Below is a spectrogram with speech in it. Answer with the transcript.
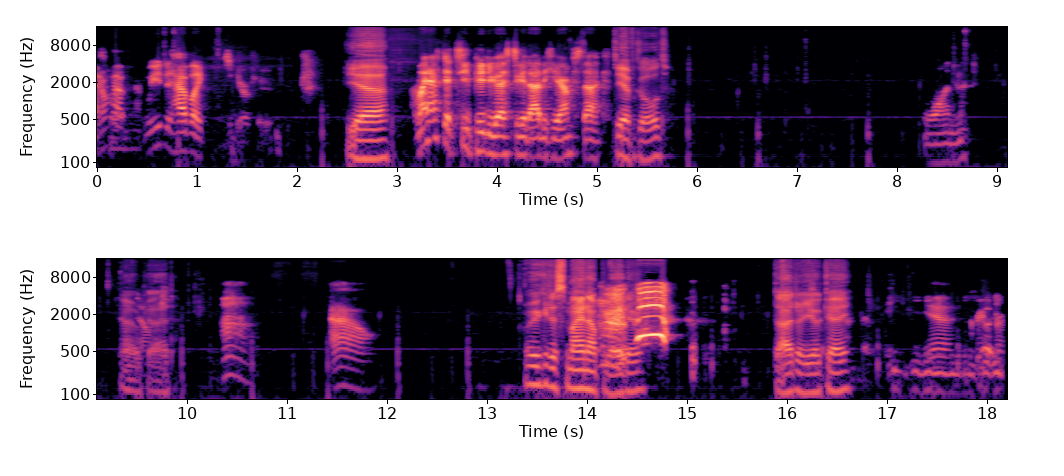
I don't have. world We have like zero food. Yeah. I might have to TP you guys to get out of here. I'm stuck. Do you have gold? One. Oh Don't. god. Ow. Or you could just mine up later. Dodge, are you okay? Yeah, creeper.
